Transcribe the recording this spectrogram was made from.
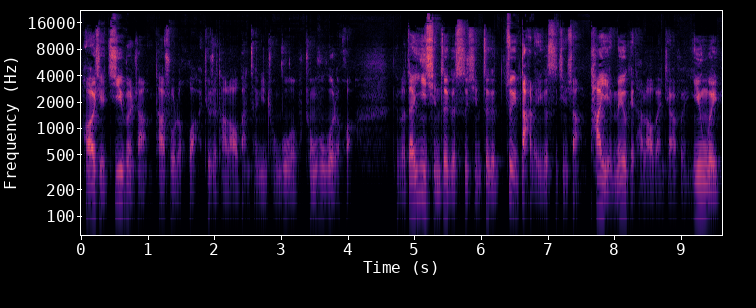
而且基本上他说的话就是他老板曾经重过、重复过的话，对吧？在疫情这个事情，这个最大的一个事情上，他也没有给他老板加分，因为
